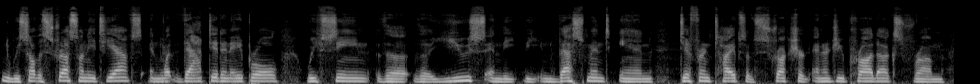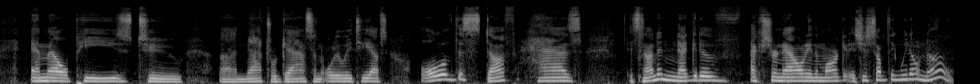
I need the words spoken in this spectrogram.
we saw the stress on ETFs and what that did in April. We've seen the the use and the the investment in different types of structured energy products from MLPs to uh, natural gas and oil ETFs. All of this stuff has it's not a negative externality in the market. It's just something we don't know.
